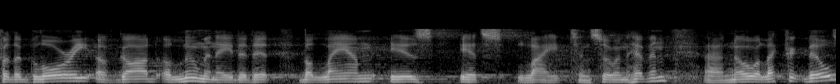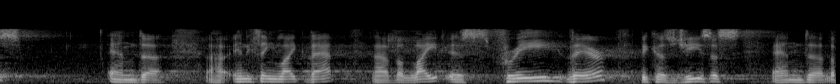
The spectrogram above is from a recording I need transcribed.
for the glory of God illuminated it. The Lamb is its light. And so in heaven, uh, no electric bills and uh, uh, anything like that. Uh, the light is free there because Jesus and uh, the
